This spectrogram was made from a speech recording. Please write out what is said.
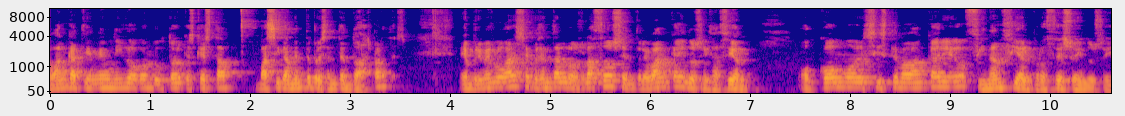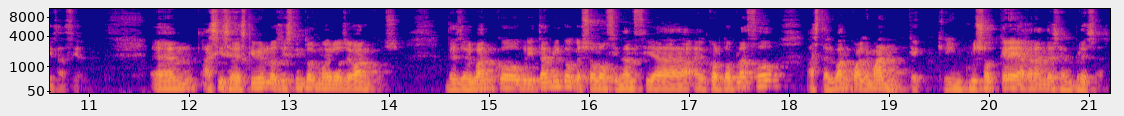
banca tiene un hilo conductor que es que está básicamente presente en todas partes. En primer lugar, se presentan los lazos entre banca e industrialización, o cómo el sistema bancario financia el proceso de industrialización. Em, así se describen los distintos modelos de bancos, desde el banco británico, que solo financia el corto plazo, hasta el banco alemán, que incluso crea grandes empresas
